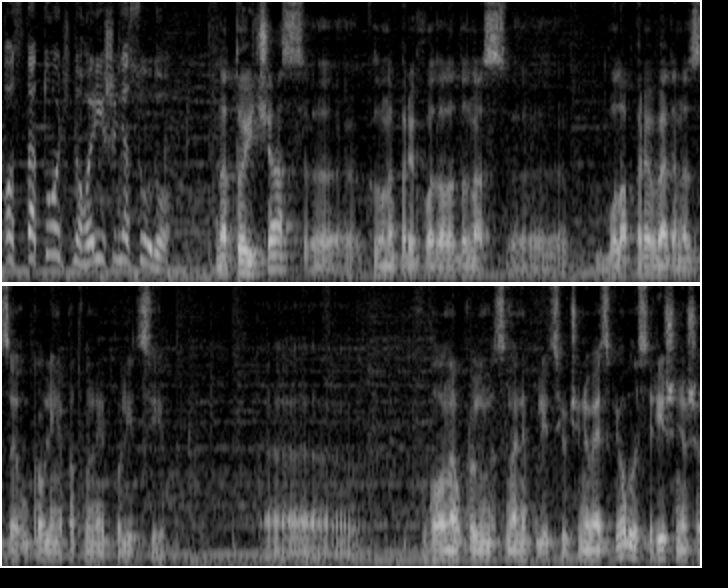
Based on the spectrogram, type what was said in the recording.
остаточного рішення суду. На той час, е, коли вона переходила до нас, була переведена з управління патрульної поліції головне управління національної поліції в Чернівецькій області, рішення ще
